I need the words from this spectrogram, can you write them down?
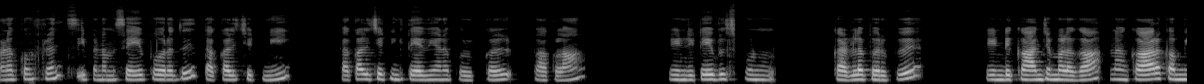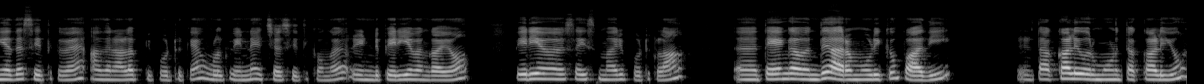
வணக்கம் ஃப்ரெண்ட்ஸ் இப்போ நம்ம செய்ய போகிறது தக்காளி சட்னி. தக்காளி சட்னிக்கு தேவையான பொருட்கள் பார்க்கலாம். ரெண்டு டேபிள் ஸ்பூன் கடலைப்பருப்பு ரெண்டு காஞ்ச மிளகா. நான் காரம் கம்மியாக தான் சேர்த்துக்குவேன். அதனால் அப்படி போட்டிருக்கேன். உங்களுக்கு வேணால் எச்சா சேர்த்திக்கோங்க. ரெண்டு பெரிய வெங்காயம் பெரிய சைஸ் மாதிரி போட்டுக்கலாம். தேங்காய் வந்து அரை மூடிக்கும் பாதி. தக்காளி ஒரு மூணு தக்காளியும்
